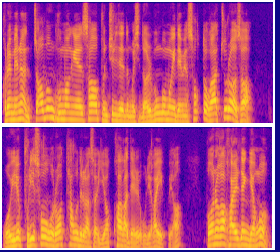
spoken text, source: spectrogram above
그러면은 좁은 구멍에서 분출이 되는 것이 넓은 구멍이 되면 속도가 줄어서 오히려 불이 속으로 타고 들어가서 역화가 될 우려가 있고요. 버너가 과열된 경우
